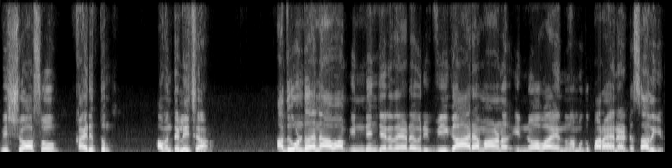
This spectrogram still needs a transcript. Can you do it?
വിശ്വാസവും കരുത്തും അവൻ തെളിയിച്ചതാണ്. അതുകൊണ്ട് തന്നെ ആവാം ഇന്ത്യൻ ജനതയുടെ ഒരു വികാരമാണ് ഇന്നോവ എന്ന് നമുക്ക് പറയാനായിട്ട് സാധിക്കും.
